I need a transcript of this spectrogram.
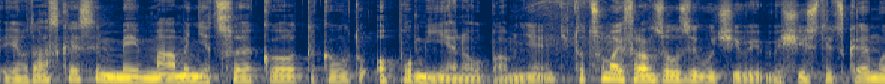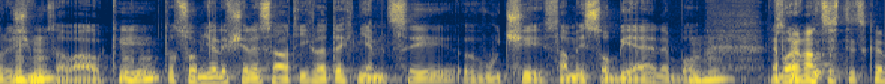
je otázka, jestli my máme něco jako takovou tu opomíjenou paměť. To, co mají francouzi vůči vyšistickému režimu mm-hmm. za války, mm-hmm. to, co měli v 60. letech Němci vůči sami sobě, nebo, mm-hmm. nebo Raku, nacistické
